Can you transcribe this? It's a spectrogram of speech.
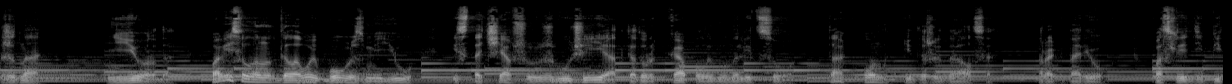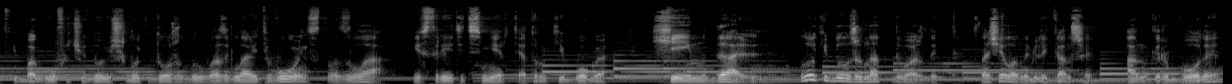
жена Ньорда, повесила над головой бога змею, источавшую жгучий яд, который капал ему на лицо. Так он и дожидался Рагнарёк. В последней битве богов и чудовищ Локи должен был возглавить воинство зла и встретить смерть от руки бога Хеймдаль. Локи был женат дважды. Сначала на великанше Ангербоде,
